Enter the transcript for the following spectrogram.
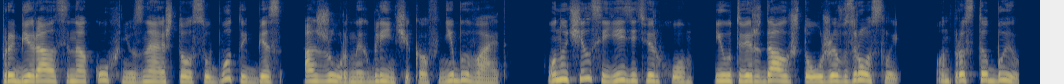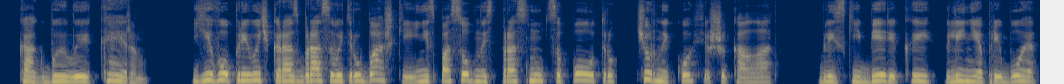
пробирался на кухню, зная, что субботы без ажурных блинчиков не бывает. Он учился ездить верхом и утверждал, что уже взрослый. Он просто был, как был и Кейрон. Его привычка разбрасывать рубашки и неспособность проснуться поутру, черный кофе, шоколад, близкий берег и линия прибоя.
